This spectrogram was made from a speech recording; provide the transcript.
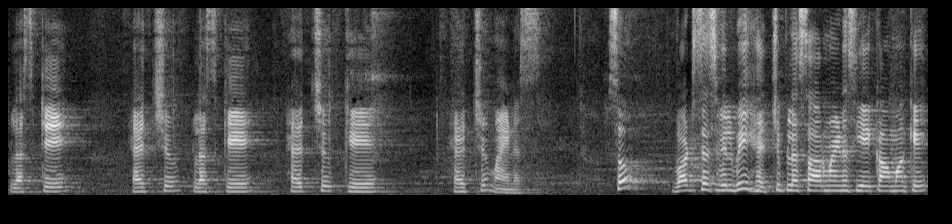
plus k h plus k h k h minus. So vertices will be h plus r minus a comma k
